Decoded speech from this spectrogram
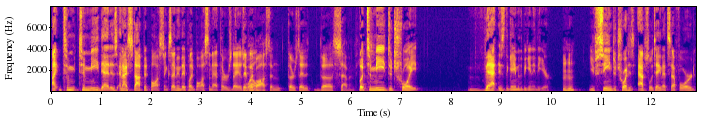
I to to me that is, and I stopped at Boston because I think they play Boston that Thursday as They well. They play Boston Thursday the- seventh. But to me, Detroit, that is the game of the beginning of the year. Mm-hmm. You've seen Detroit has absolutely taken that step forward,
